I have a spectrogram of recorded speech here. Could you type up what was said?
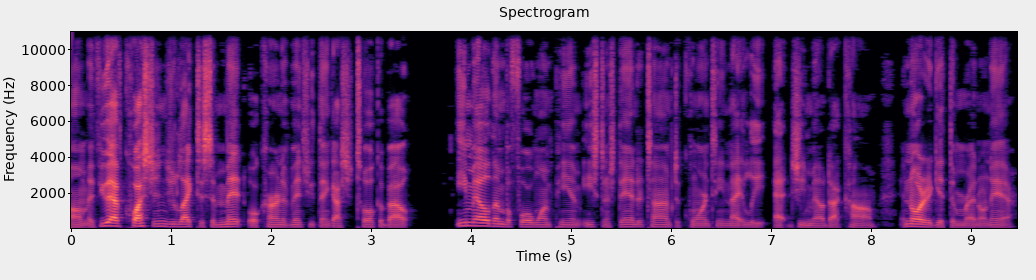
Um, if you have questions you'd like to submit or current events you think I should talk about, email them before 1 p.m. Eastern Standard Time to quarantinenightly at gmail.com in order to get them read on air.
